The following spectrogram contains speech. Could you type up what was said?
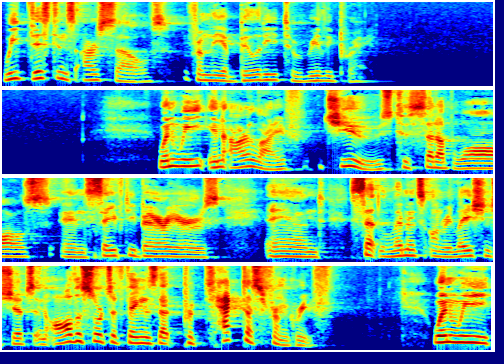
we distance ourselves from the ability to really pray. When we, in our life, choose to set up walls and safety barriers and set limits on relationships and all the sorts of things that protect us from grief, when we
